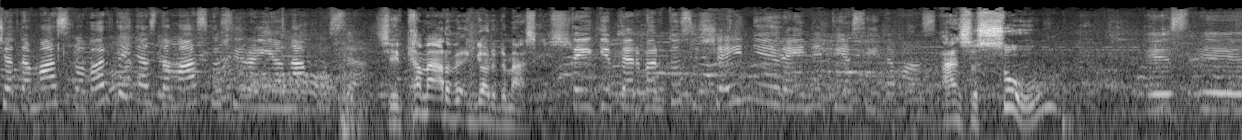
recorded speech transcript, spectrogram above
čia Damasko vartai, nes Damaskas yra į aną pusę. So you'd come out of it and go to Damascus. Taigi per vartus išeini ir eini tiesiai į Damaską. And so Saul Jis, e,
